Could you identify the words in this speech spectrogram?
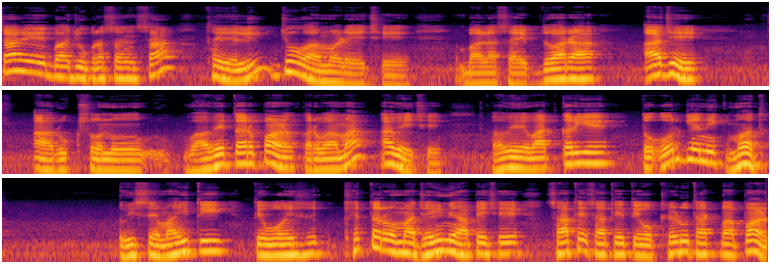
ચારે બાજુ પ્રશંસા થયેલી જોવા મળે છે. બાલા સાહેબ દ્વારા આજે આ વૃક્ષોનું વાવેતર પણ કરવામાં આવે છે. હવે વાત કરીએ તો ઓર્ગેનિક મધ વિશે માહિતી તેઓ ખેતરોમાં જઈને આપે છે. સાથે સાથે તેઓ ખેડૂત હાટમાં પણ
